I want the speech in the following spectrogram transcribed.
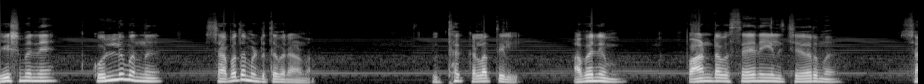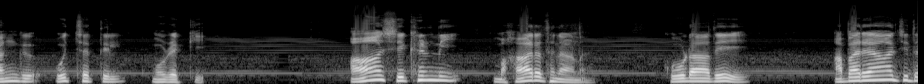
ഭീഷ്മനെ കൊല്ലുമെന്ന് ശപഥമെടുത്തവനാണ്. യുദ്ധക്കളത്തിൽ അവനും പാണ്ഡവ സേനയിൽ ചേർന്ന് ശംഖ് ഉച്ചത്തിൽ മുഴക്കി. ആ ശിഖണ്ണി മഹാരഥനാണ്. കൂടാതെ അപരാജിത.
